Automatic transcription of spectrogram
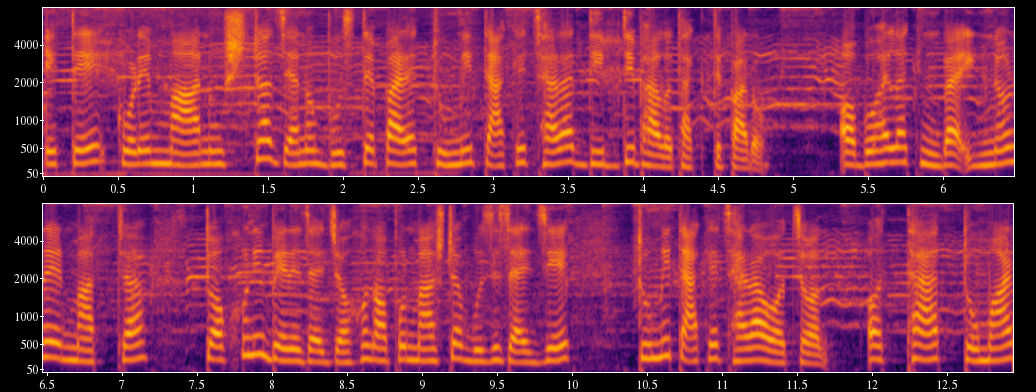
এতে করে মানুষটা যেন বুঝতে পারে, তুমি তাকে ছাড়া দিব্যি ভালো থাকতে পারো। অবহেলা কিংবা ইগনোরের মাত্রা তখনই বেড়ে যায় যখন অপর মাসটা বুঝে যায় যে তুমি তাকে ছাড়া অচল। অর্থাৎ তোমার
